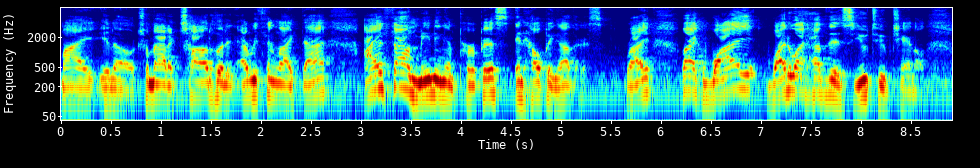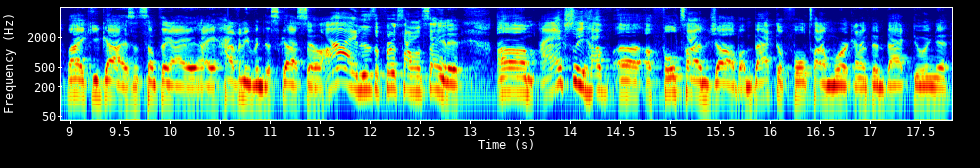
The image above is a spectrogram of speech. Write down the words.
my, you know, traumatic childhood and everything like that. I have found meaning and purpose in helping others right? Like why, why do I have this YouTube channel? Like you guys, it's something I, I haven't even discussed, so hi, this is the first time I'm saying it. Um, I actually have a, a full-time job. I'm back to full-time work and I've been back doing it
